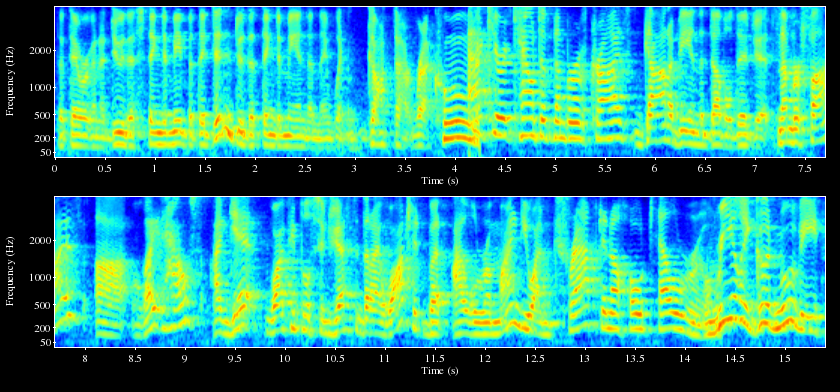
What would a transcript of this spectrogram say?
that they were gonna do this thing to me, but they didn't do the thing to me and then they went and got that raccoon. Accurate count of number of cries, gotta be in the double digits. Number five, uh, Lighthouse. I get why people suggested that I watch it, but I will remind you I'm trapped in a hotel room. Really good movie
